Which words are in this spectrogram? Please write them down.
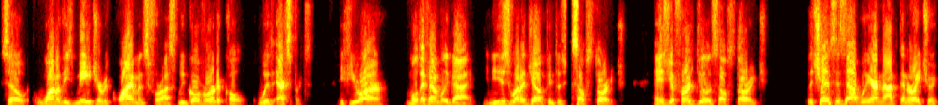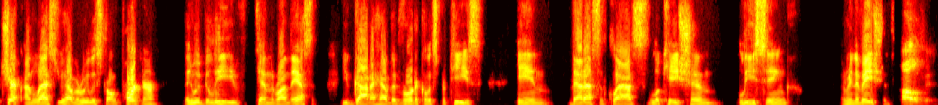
So one of these major requirements for us, we go vertical with experts. If you are multifamily guy and you just want to jump into self storage, and it's your first deal in self storage, the chances are we are not going to write you a check unless you have a really strong partner that we believe can run the asset. You got to have that vertical expertise in that asset class, location, leasing, renovation, all of it,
